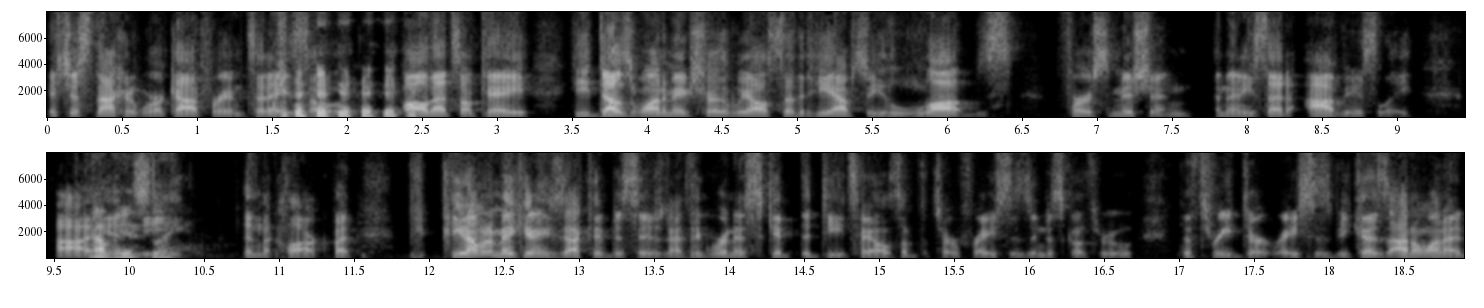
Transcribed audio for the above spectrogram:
It's just not going to work out for him today. So, Paul, that's okay. He does want to make sure that we all said that he absolutely loves first mission, and then he said, obviously, uh, obviously. In the, in the Clark. But Pete, I'm going to make an executive decision. I think we're going to skip the details of the turf races and just go through the three dirt races because I don't want to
